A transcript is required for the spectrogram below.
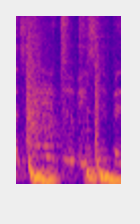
was meant to be sipping.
